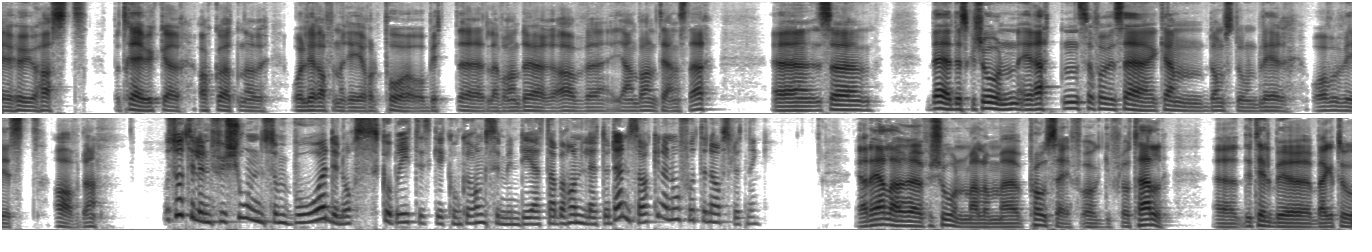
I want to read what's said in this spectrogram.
i høy og hast på tre uker, akkurat når oljeraffineriet holdt på å bytte leverandør av jernbanetjenester. så det er diskusjonen i retten, så får vi se hvem domstolen blir overbevist av. det. Og Så til en fusjon som både norske og britiske konkurransemyndigheter behandlet, og den saken har nå fått en avslutning. Ja, Det gjelder eh, fusjonen mellom eh, Prosafe og Flotel. Eh, de tilbyr begge to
